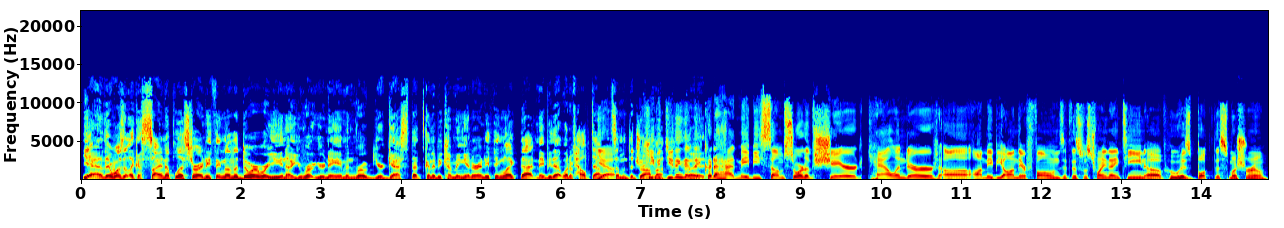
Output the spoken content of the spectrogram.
Yeah, there wasn't like a sign up list or anything on the door where you, you know you wrote your name and wrote your guest that's going to be coming in or anything like that. Maybe that would have helped out with some of the drama. Do you think that they could have had maybe some sort of shared calendar uh, on maybe on their phones if this was 2019 of who has booked the smush room?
